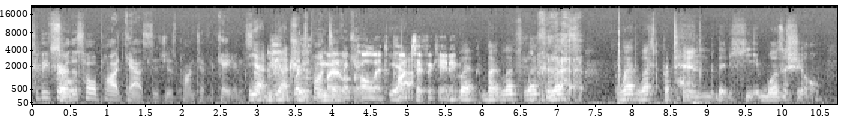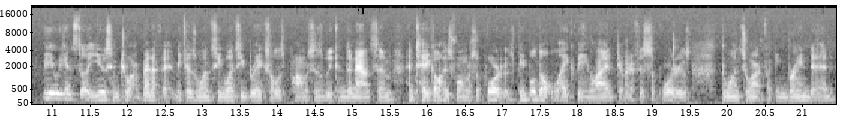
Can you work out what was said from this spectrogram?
To be fair, So- this whole podcast is just pontificating. So Yeah, yeah, true. Let's We might as well call it Yeah. pontificating. But but let's let's let's let let's pretend that he was a shill. He, we can still use him to our benefit because once he once he breaks all his promises, we can denounce him and take all his former supporters. People don't like being lied to, and if his supporters, the ones who aren't fucking brain dead,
